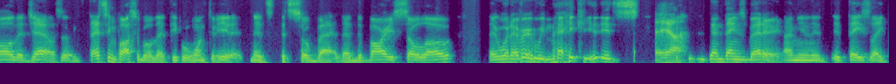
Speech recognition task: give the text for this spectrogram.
all the gels. That's impossible that people want to eat it. It's it's so bad that the bar is so low that whatever we make, it's yeah. ten times better. I mean, it, it tastes like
